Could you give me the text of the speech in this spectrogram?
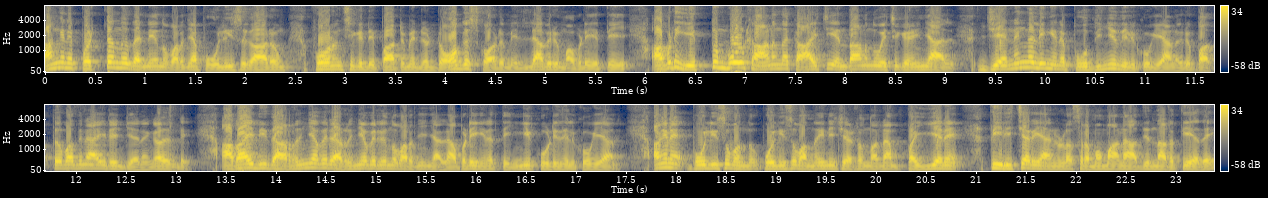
അങ്ങനെ പെട്ടെന്ന് തന്നെ എന്ന് പറഞ്ഞാൽ പോലീസുകാരും ഫോറൻസിക് ഡിപ്പാർട്ട്മെന്റും ഡോഗ് സ്ക്വാഡും എല്ലാവരും അവിടെ എത്തി. അവിടെ എത്തുമ്പോൾ കാണുന്ന കാഴ്ച എന്താണെന്ന് വെച്ച് കഴിഞ്ഞാൽ ജനങ്ങൾ ഇങ്ങനെ പൊതിഞ്ഞു നിൽക്കുകയാണ്. ഒരു പത്ത് പതിനായിരം ജനങ്ങളുണ്ട്. അതായത് ഇത് അറിഞ്ഞവരറിഞ്ഞവരെന്ന് പറഞ്ഞു കഴിഞ്ഞാൽ അവിടെ ഇങ്ങനെ തിങ്ങിക്കൂടി നിൽക്കുകയാണ്. അങ്ങനെ പോലീസ് വന്നു. പോലീസ് വന്നതിന് ശേഷം എന്ന് പറഞ്ഞാൽ പയ്യനെ തിരിച്ചറിയാനുള്ള ശ്രമമാണ് ആദ്യം നടത്തിയത്.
